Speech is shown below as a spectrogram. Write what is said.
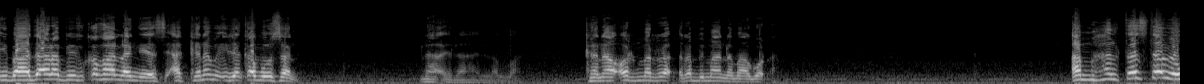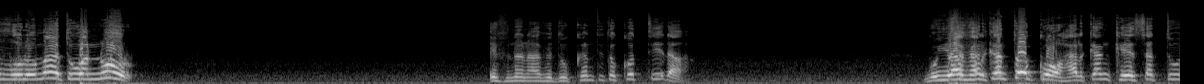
ibaadaa rabbiif qofaan lanyeesse akka nama ija qabuusan laa ilaha illa allah kanaa od marra rabbi maa namaa godha am hal tastawi الظulumaatu والnuur ifnanaa fi dukkanti tokkottiidha guyyaa fi halkan tokko halkan keessattuu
